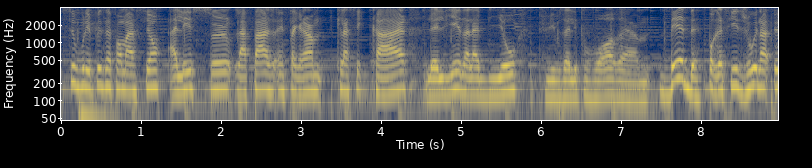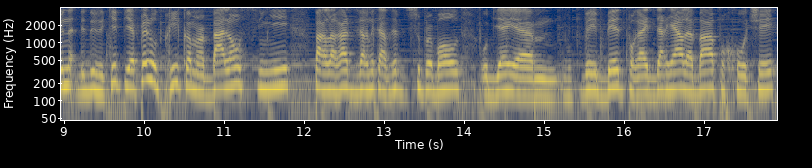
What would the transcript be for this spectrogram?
Si vous voulez plus d'informations, allez sur la page Instagram Classique KR, le lien dans la bio. Puis, vous allez pouvoir bid pour essayer de jouer dans une des deux équipes. Puis, il y a plein d'autres prix comme un ballon signé par Laurent Duvernay-Tardif du Super Bowl ou bien vous pouvez bid pour être derrière le banc pour coacher.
